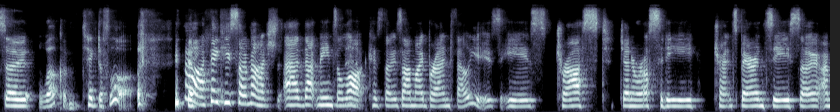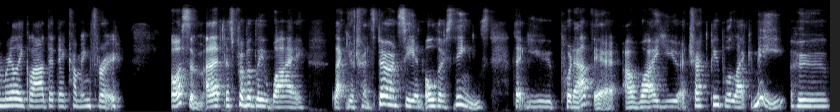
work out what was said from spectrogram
So, welcome. Take the floor. oh, thank you so much. Uh, that means a lot because those are my brand values: is trust, generosity, transparency. So, I'm really glad that they're coming through. Awesome. Uh, that's probably why, like your transparency and all those things that you put out there, are why you attract people like me who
